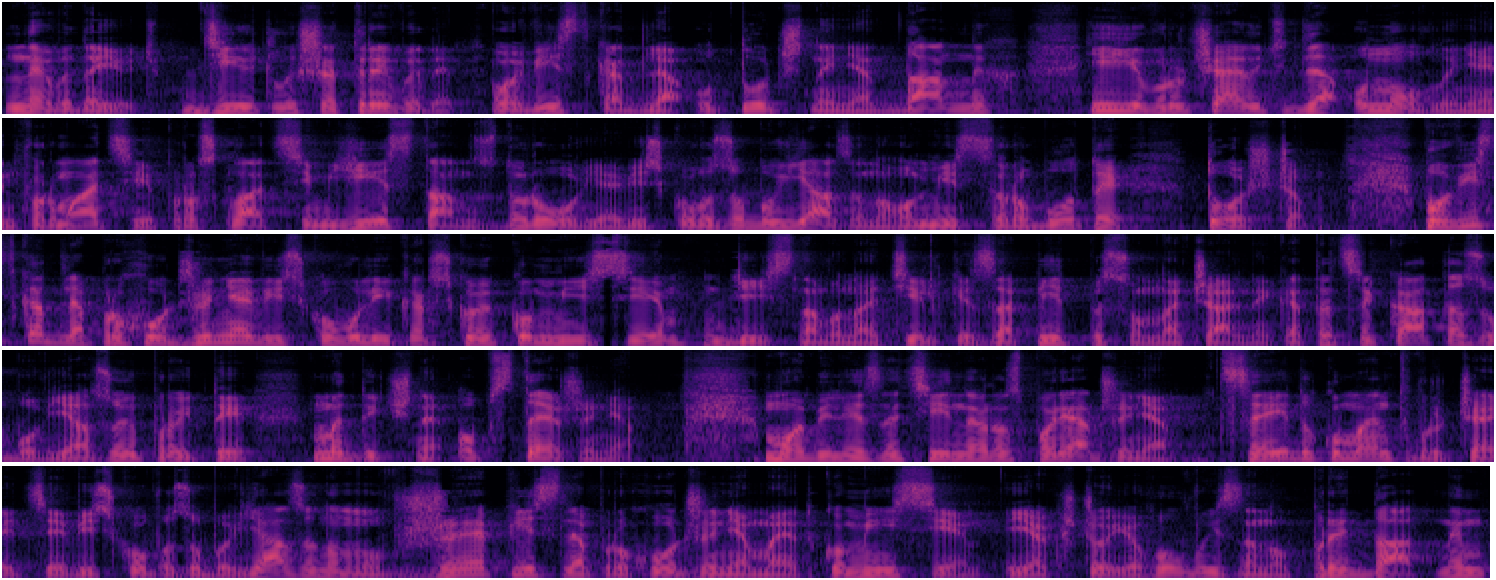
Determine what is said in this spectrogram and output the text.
не видають. Діють лише три види: повістка для уточнення даних. Її вручають для оновлення інформації про склад сім'ї, стан здоров'я, військовозобов'язаного місце роботи тощо. Повістка для проходження проходження військово-лікарської комісії. Дійсна вона тільки за підписом начальника ТЦК та зобов'язує пройти медичне обстеження. Мобілізаційне розпорядження. Цей документ вручається військовозобов'язаному вже після проходження медкомісії, якщо його визнано придатним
